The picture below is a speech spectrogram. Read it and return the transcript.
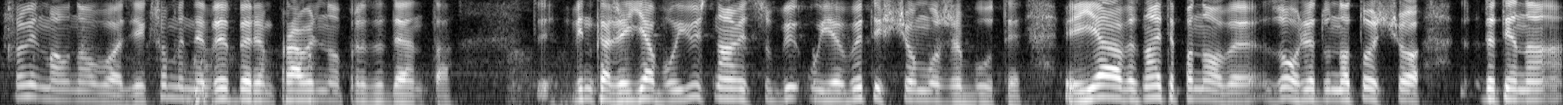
що він мав на увазі? Якщо ми не виберемо правильного президента, він каже: Я боюсь навіть собі уявити, що може бути. Я, ви знаєте, панове, з огляду на те, що дитина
